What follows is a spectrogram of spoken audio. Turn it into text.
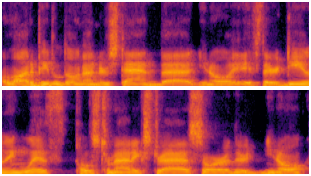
a lot of people don't understand that you know if they're dealing with post traumatic stress or they're you know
